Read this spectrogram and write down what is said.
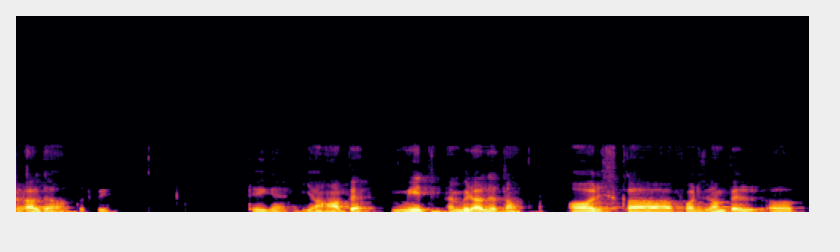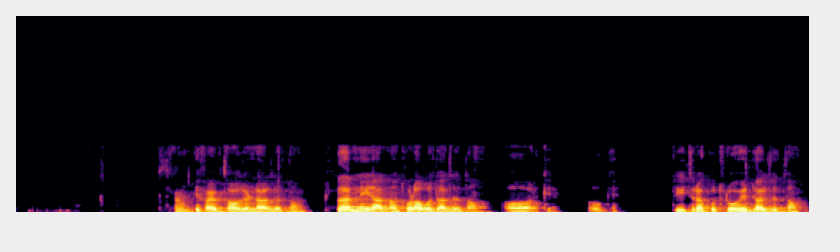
डाल दिया कुछ भी। ठीक है यहाँ पे मीट एम डाल देता हूँ। और इसका for example seventy five thousand डाल देता हूँ। ज़्यादा नहीं डालता हूँ, थोड़ा बहुत डाल देता हूँ। और ओके ओके। तीसरा कुछ रोहित डाल देता हूँ।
